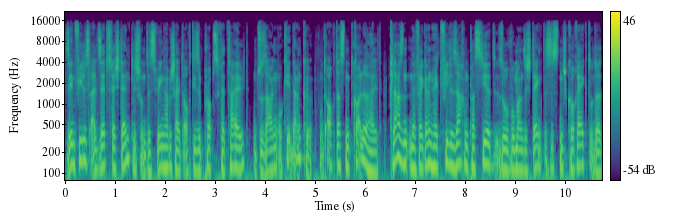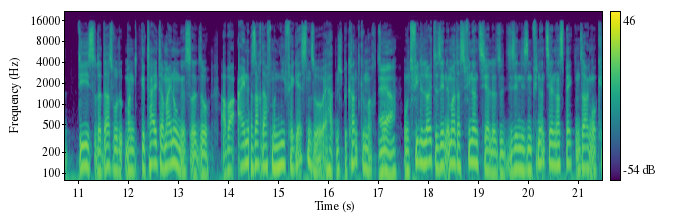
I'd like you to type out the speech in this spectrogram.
sehen vieles als selbstverständlich und deswegen habe ich halt auch diese Props verteilt, um zu sagen, okay, danke. Und auch das mit Kolle halt. Klar sind in der Vergangenheit viele Sachen passiert, so, wo man sich denkt, das ist nicht korrekt oder dies oder das, wo man geteilter Meinung ist, also. Aber eine Sache darf man nie vergessen, so. Er hat mich bekannt gemacht. So. Ja, ja. Und viele Leute sehen immer das Finanzielle, so, die sehen diesen finanziellen Aspekt und sagen, okay,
